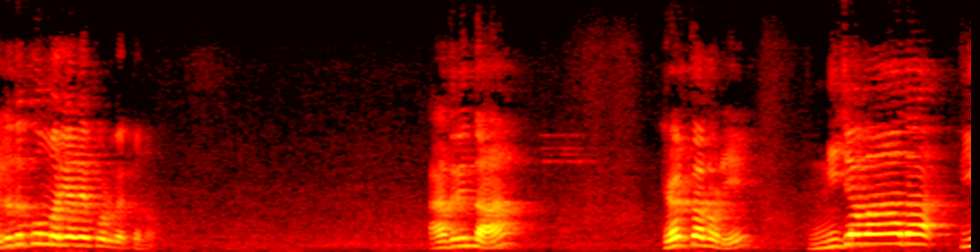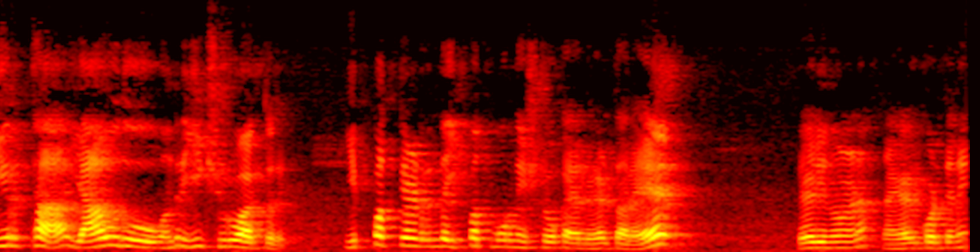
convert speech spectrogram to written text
ಎಲ್ಲದಕ್ಕೂ ಮರ್ಯಾದೆ ಕೊಡ್ಬೇಕು ನಾವು. ಆದ್ರಿಂದ ಹೇಳ್ತಾ ನೋಡಿ, ನಿಜವಾದ ತೀರ್ಥ ಯಾವುದು ಅಂದ್ರೆ ಈಗ ಶುರುವಾಗ್ತದೆ. ಇಪ್ಪತ್ತೆರಡರಿಂದ ಇಪ್ಪತ್ತ್ ಮೂರನೇ ಶ್ಲೋಕ ಎಲ್ಲ ಹೇಳ್ತಾರೆ? ಹೇಳಿ ನೋಡೋಣ, ನಾ ಹೇಳ್ಕೊಡ್ತೇನೆ.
